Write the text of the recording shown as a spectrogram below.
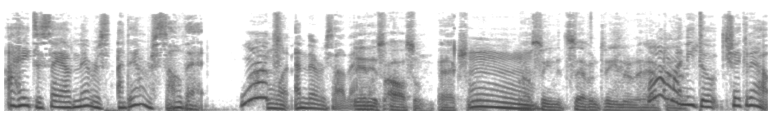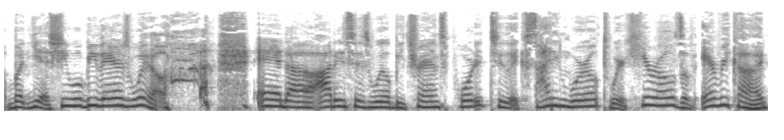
I hate to say, I've never, I never saw that. What? One. I never saw that. It one. is awesome, actually. I've seen it 17 and a half Well, I times. might need to check it out. But yes, she will be there as well. and uh, audiences will be transported to exciting worlds where heroes of every kind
